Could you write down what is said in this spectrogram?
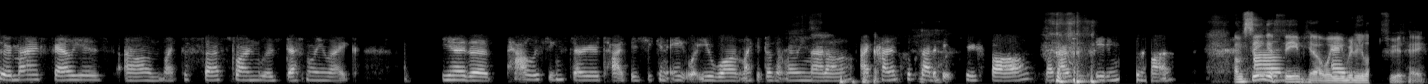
So my failures, um, like the first one was definitely like, you know, the powerlifting stereotype is you can eat what you want, like it doesn't really matter. I kind of took that a bit too far. Like I was just eating too much. I'm seeing a Um, theme here where you really love food. Hey,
